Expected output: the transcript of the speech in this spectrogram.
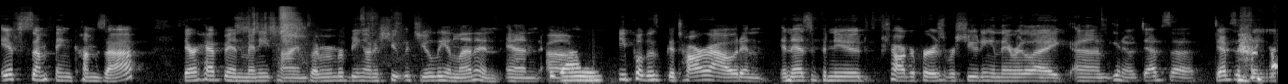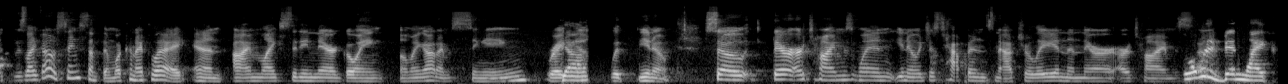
if something comes up, there have been many times. I remember being on a shoot with Julian Lennon, and um, Wow. he pulled his guitar out, and Inez Vinoodh photographers were shooting, and they were like, um, you know, Deb's a Deb's a singer. he was like, oh, sing something. What can I play? And I'm like sitting there going, oh my god, I'm singing right Yeah. now with you know. So there are times when you know it just happens naturally, and then there are times. what would have been like?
